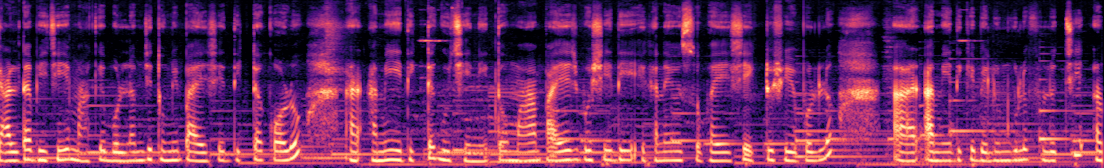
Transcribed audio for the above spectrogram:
চালটা ভিজিয়ে মাকে বললাম যে, তুমি পায়েসের দিকটা করো আর আমি এই দিকটা গুছিয়ে নিই। তো মা পায়েস বসিয়ে দিয়ে এখানে সোফায় এসে একটু শুয়ে পড়ল। আর আমি এদিকে বেলুনগুলো ফুলোচ্ছি আর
